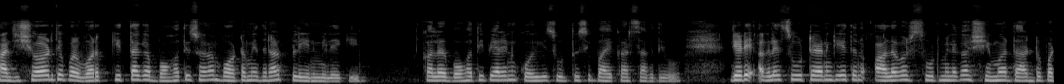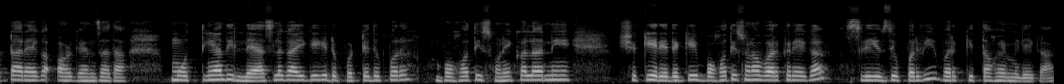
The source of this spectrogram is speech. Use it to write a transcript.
ਹਾਂਜੀ ਸ਼ਰਟ ਦੇ ਉੱਪਰ ਵਰਕ ਕੀਤਾ ਗਿਆ। ਬਹੁਤ ਹੀ ਸੋਹਣਾ। ਬਾਟਮ ਇਹਦੇ ਨਾਲ ਪਲੇਨ ਮਿਲੇਗੀ। ਕਲਰ ਬਹੁਤ ਹੀ ਪਿਆਰੇ ਨੇ, ਕੋਈ ਵੀ ਸੂਟ ਤੁਸੀਂ ਬਾਈ ਕਰ ਸਕਦੇ ਹੋ। ਜਿਹੜੇ ਅਗਲੇ ਸੂਟ ਰਹਿਣਗੇ ਤੈਨੂੰ ਆਲ ਓਵਰ ਸੂਟ ਮਿਲੇਗਾ ਸ਼ਿਮਰ ਦਾ ਦੁਪੱਟਾ ਰਹੇਗਾ ਔਰਗੈਂਜ਼ਾ ਦਾ। ਮੋਤੀਆਂ ਦੀ ਲੈਸ ਲਗਾਈ ਗਈ ਹੈ, ਦੁਪੱਟੇ ਦੇ ਉੱਪਰ। ਬਹੁਤ ਹੀ ਸੋਹਣੇ ਕਲਰ ਨੇ। ਸ਼ਕੇਰੇ ਦੇ ਅੱਗੇ ਬਹੁਤ ਹੀ ਸੋਹਣਾ ਵਰਕ ਰਹੇਗਾ। 슬ੀਵਸ ਦੇ ਉੱਪਰ ਵੀ ਵਰਕ ਕੀਤਾ ਹੋਇਆ ਮਿਲੇਗਾ।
